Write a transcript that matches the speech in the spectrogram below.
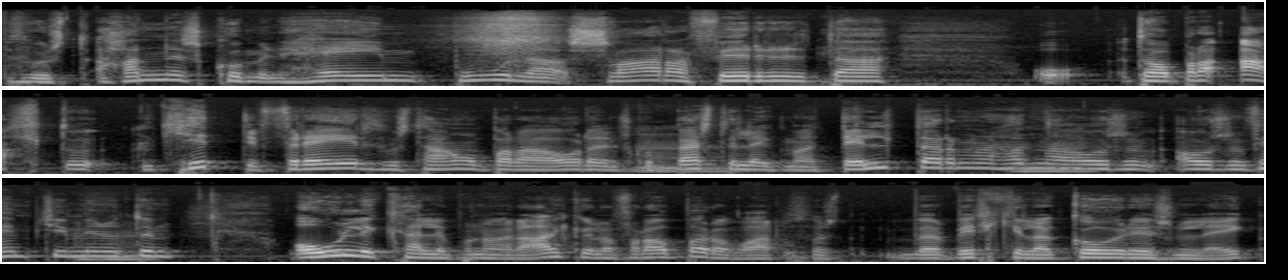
þú veist, Hannes komin heim búin að svara fyrir þetta og það var bara allt og Kitty Freyr, þú veist, hann var bara orðin sko, Mm. besti leikmaður deildarinnar hann á þessum, á þessum 50 mínútum. Óli Kalli búin að vera algjörlega frábær og var, veist, var virkilega góður í þessum leik.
